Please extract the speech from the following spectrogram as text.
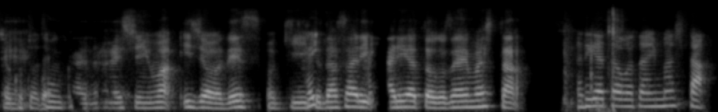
ということでえー今回の配信は以上です。お聞きくださり、ありがとうございました。ありがとうございました。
